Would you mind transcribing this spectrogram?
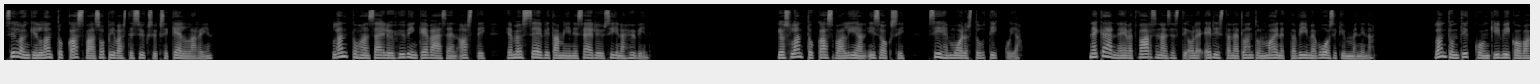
Silloinkin lanttu kasvaa sopivasti syksyksi kellariin. Lanttuhan säilyy hyvin kevääseen asti ja myös C-vitamiini säilyy siinä hyvin. Jos lanttu kasvaa liian isoksi, siihen muodostuu tikkuja. Nekään eivät varsinaisesti ole edistäneet lantun mainetta viime vuosikymmeninä. Lantun tikku on kivikova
